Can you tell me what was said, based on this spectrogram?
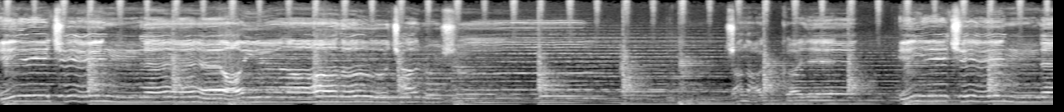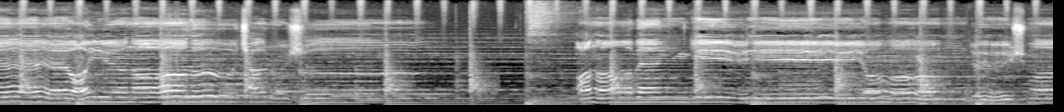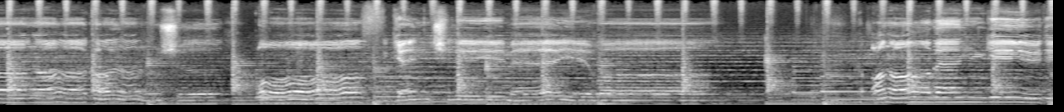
içinde aynalı çarşı. Çanakkale içinde aynalı çarşı. Ana ben gidiyorum düşmana karşı Of gençliğim eyvah. Ana ben gidiyorum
